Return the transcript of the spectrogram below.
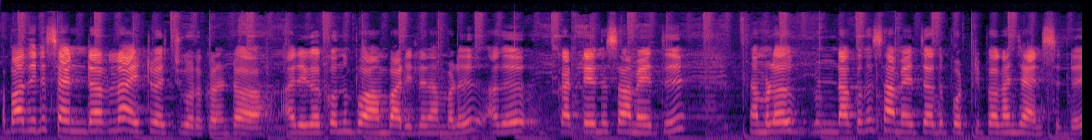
അപ്പോൾ അതിന്റെ സെന്ററിലായിട്ട് വെച്ച് കൊടുക്കണം കേട്ടോ അരികൾക്കൊന്നും പോകാൻ പാടില്ല നമ്മൾ അത് കട്ട് ചെയ്യുന്ന സമയത്ത് നമ്മൾ ഉണ്ടാക്കുന്ന സമയത്ത് അത് പൊട്ടിപ്പോകാൻ ചാൻസ് ഉണ്ട്.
